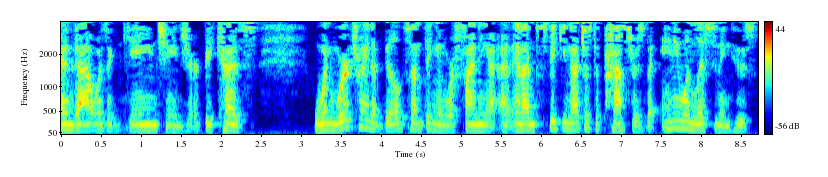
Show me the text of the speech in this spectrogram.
And that was a game changer because when we're trying to build something and we're finding, a, and I'm speaking not just to pastors, but anyone listening who's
